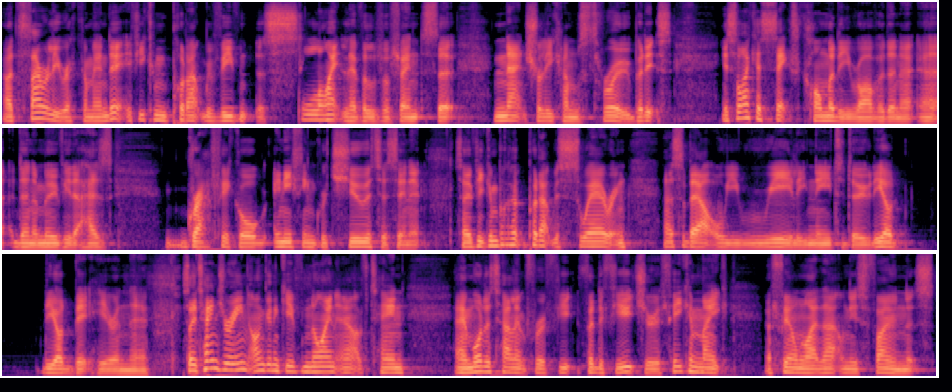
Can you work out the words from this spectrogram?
I'd thoroughly recommend it if you can put up with even a slight level of offence that naturally comes through. But it's it's like a sex comedy rather than a uh, than a movie that has graphic or anything gratuitous in it. So if you can put up with swearing, that's about all you really need to do. The odd, the odd bit here and there. So Tangerine, I'm going to give nine out of ten. And what a talent for a fu- for the future! If he can make a film like that on his phone, that's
